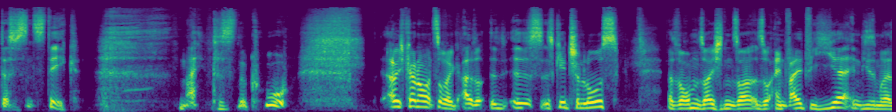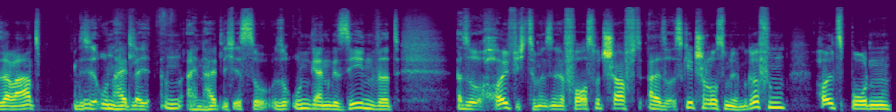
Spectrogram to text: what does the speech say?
das ist ein Steak. Nein, das ist eine Kuh. Aber ich kann nochmal zurück. Also es, es, geht schon los. Also warum solchen, so, so ein Wald wie hier in diesem Reservat diese uneinheitlich, uneinheitlich ist, so, so ungern gesehen wird. Also häufig zumindest in der Forstwirtschaft. Also es geht schon los mit den Begriffen. Holzboden,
